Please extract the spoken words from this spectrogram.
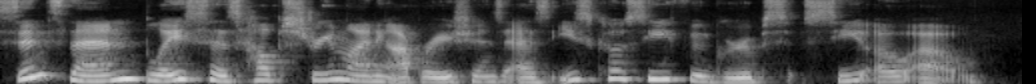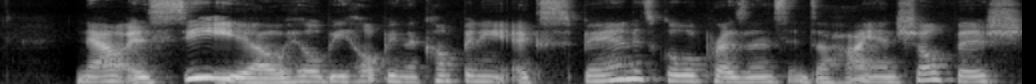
Since then, Blais has helped streamlining operations as East Coast Seafood Group's COO. Now, as CEO, he'll be helping the company expand its global presence into high end shellfish,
